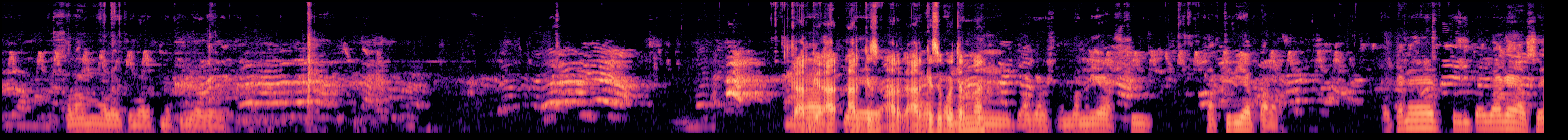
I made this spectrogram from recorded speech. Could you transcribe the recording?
আসসালামু আলাইকুম রহমতুল্লাহ আর আর- আর কিছু আর আর কিছু কইতেন না জায়গার সন্ধান নিয়ে আসছি পাড়া এখানে তিনটা জায়গায় আছে।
